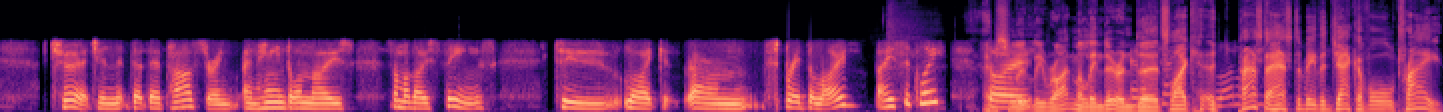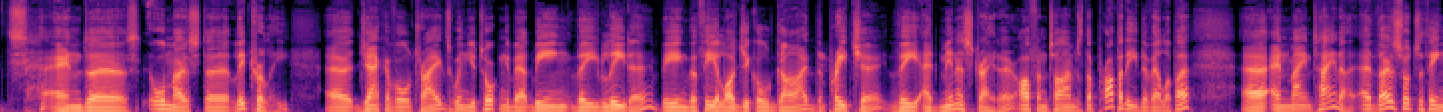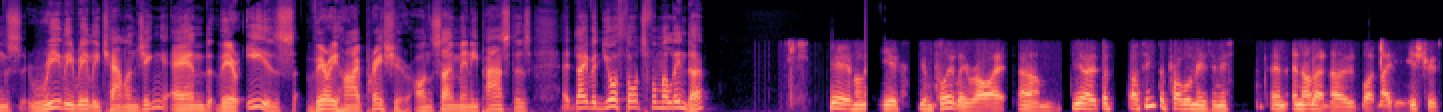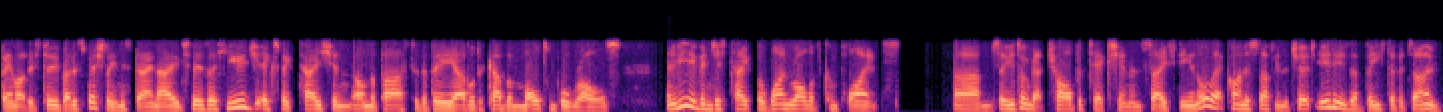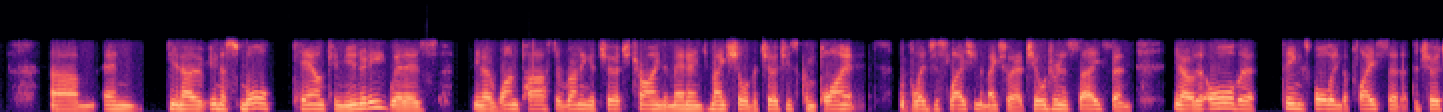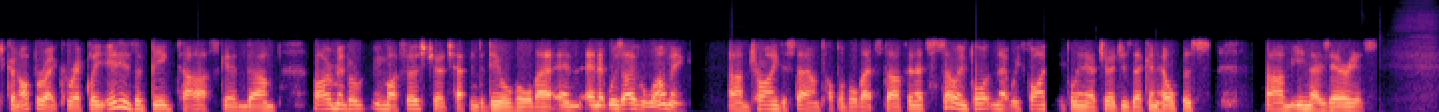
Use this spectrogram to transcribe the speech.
church and that they're pastoring and hand on those some of those things to like um, spread the load, basically. Absolutely so, right, Melinda. And, and uh, it's like a pastor has to be the jack of all trades, and uh, almost uh, literally uh, jack of all trades when you're talking about being the leader, being the theological guide, the preacher, the administrator, oftentimes the property developer uh, and maintainer. Uh, those sorts of things really, really challenging, and there is very high pressure on so many pastors. Uh, David, your thoughts for Melinda? Yeah, you're completely right. Um, you know, the, I think the problem is in this and, and I don't know, like maybe history it's been like this too, but especially in this day and age, there's a huge expectation on the pastor to be able to cover multiple roles. And if you even just take the one role of compliance, um, so you're talking about child protection and safety and all that kind of stuff in the church, it is a beast of its own. Um, and, you know, in a small town community where there's, you know, one pastor running a church trying to manage, make sure the church is compliant with legislation to make sure our children are safe and, you know, that all the things fall into place so that the church can operate correctly, it is a big task. And um, I remember in my first church having to deal with all that, and, and it was overwhelming um, trying to stay on top of all that stuff. And it's so important that we find people in our churches that can help us um, in those areas.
